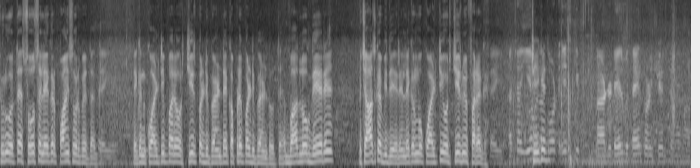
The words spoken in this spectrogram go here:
शुरू होता है सौ से लेकर पाँच सौ रुपये तक। लेकिन क्वालिटी पर और चीज़ पर डिपेंड है कपड़े पर डिपेंड होता है। बाद लोग दे रहे हैं पचास का भी दे रहे हैं लेकिन वो क्वालिटी और चीज़ में फ़र्क है। अच्छा ये ठीक है इसकी डिटेल बताएँ थोड़ी शेयर करें। हाँ।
